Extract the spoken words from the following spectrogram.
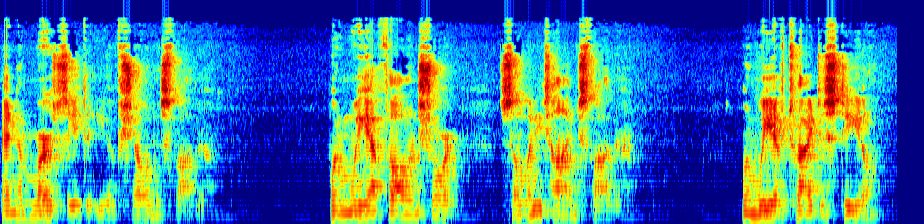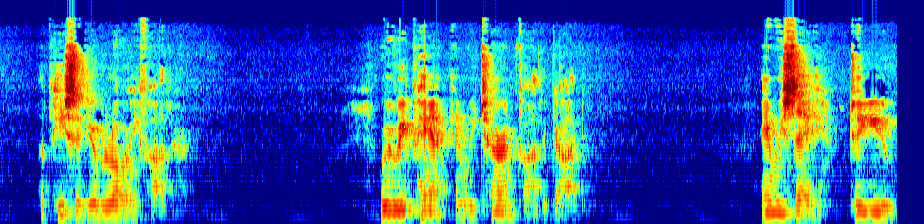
and the mercy that you have shown us, Father, when we have fallen short so many times, Father, when we have tried to steal a piece of your glory, Father. We repent and return, Father God, and we say, To you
